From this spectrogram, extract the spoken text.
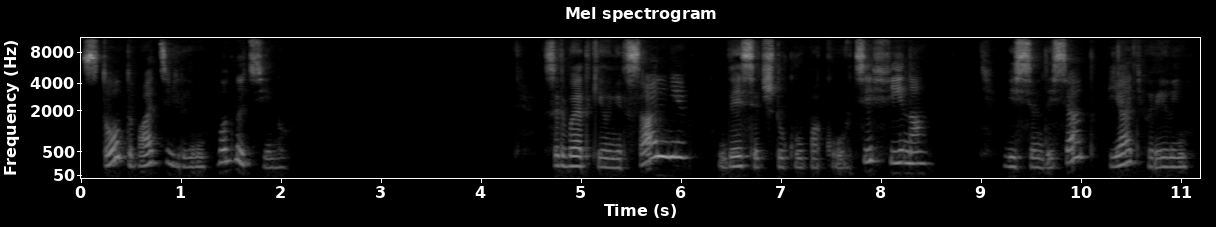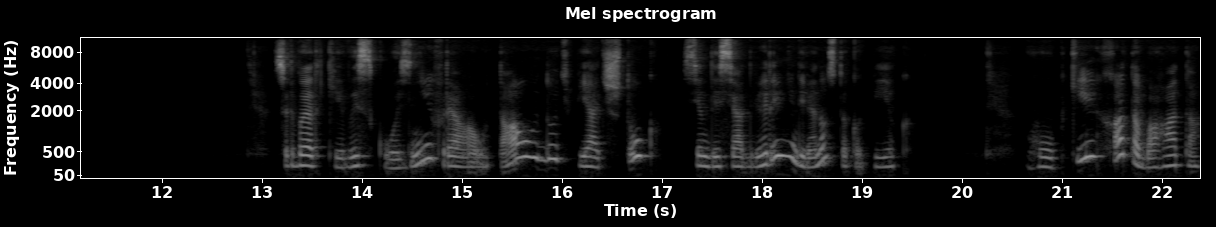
120 гривень в одну ціну. Серветки універсальні 10 штук в упаковці фіна 85 гривень. Серветки вискозні фрау тау йдуть 5 штук 72 гривні 90 копійок. Губки хата багата.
